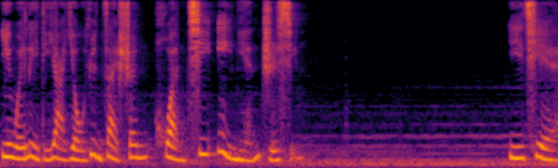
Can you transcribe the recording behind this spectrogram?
因为莉迪亚有孕在身，缓期一年执行。一切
